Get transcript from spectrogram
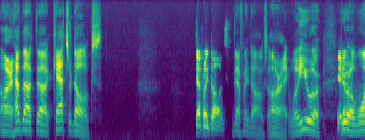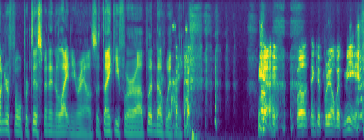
All right. How about uh, cats or dogs? Definitely dogs. Definitely dogs. All right. Well, you were Yeah. you were a wonderful participant in the lightning round. So thank you for uh, putting up with me. yeah. Well, thank you for putting up with me.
